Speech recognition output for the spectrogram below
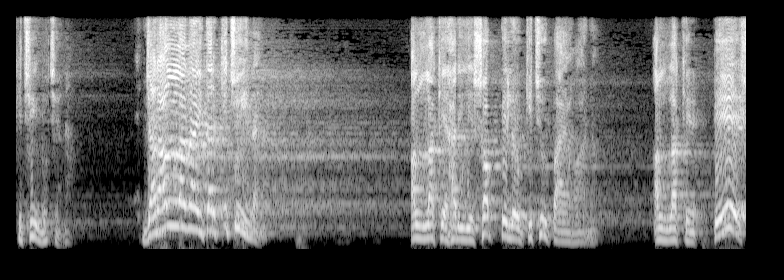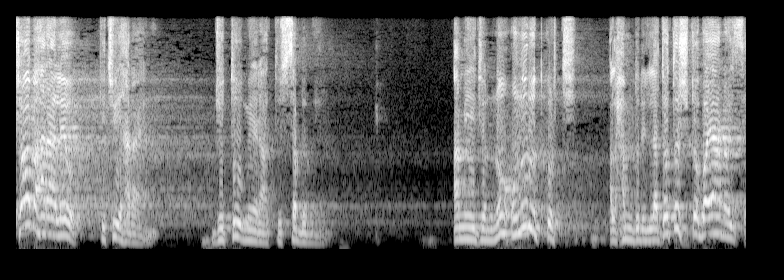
কিছুই বোঝে না। যার আল্লাহ নাই, তার কিছুই নাই। আল্লাহকে হারিয়ে সব পেলেও কিছু পায় হয় না। আল্লাহকে পেয়ে সব হারালেও কিছুই হারায় না। জুতু তু সব মেরা আমি এই জন্য অনুরোধ করছি, আলহামদুলিল্লাহ যথেষ্ট বয়ান হয়েছে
